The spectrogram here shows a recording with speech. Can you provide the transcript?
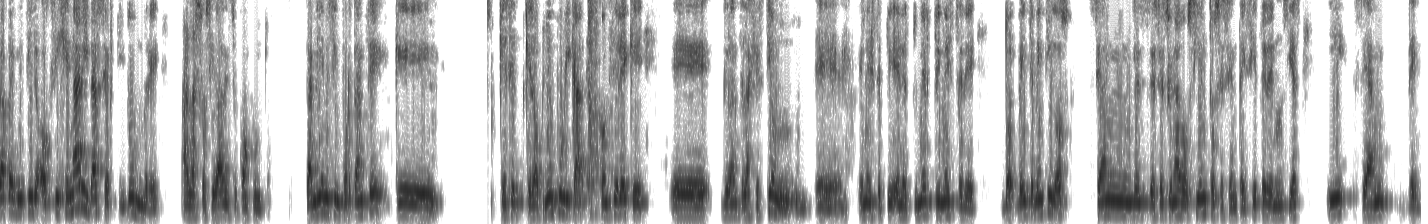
va a permitir oxigenar y dar certidumbre a la sociedad en su conjunto. También es importante que, que, la opinión pública considere que eh, durante la gestión eh, en, este, en el primer trimestre de 2022 se han sesionado 167 denuncias y se han eh,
